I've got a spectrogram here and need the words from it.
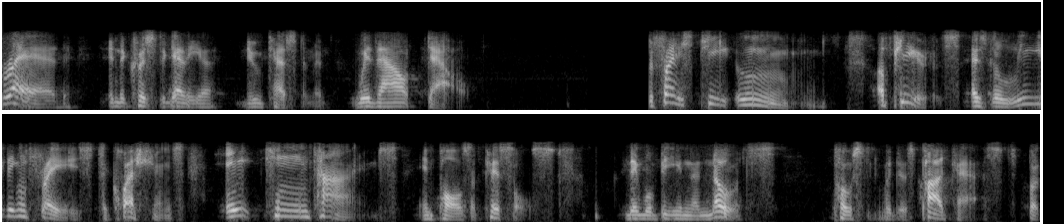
read in the Christogenea New Testament, without doubt. The phrase ti un appears as the leading phrase to questions 18 times in Paul's epistles. They will be in the notes posted with this podcast, but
